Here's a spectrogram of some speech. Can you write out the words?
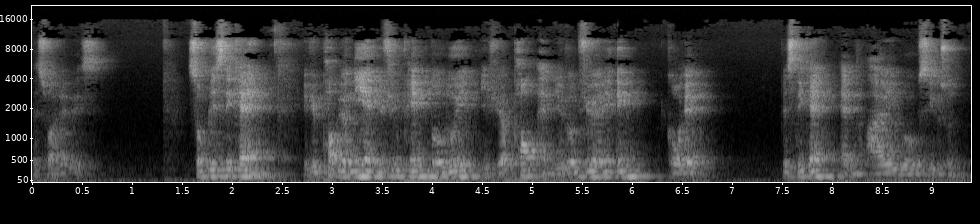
that's what it is. So please take care. If you pop your knee and you feel pain, don't do it. If you're popped and you don't feel anything, go ahead. Please take care and I will see you soon.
